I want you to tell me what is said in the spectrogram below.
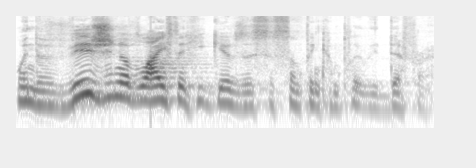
when the vision of life that he gives us is something completely different.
